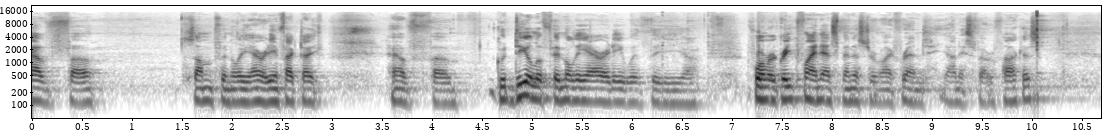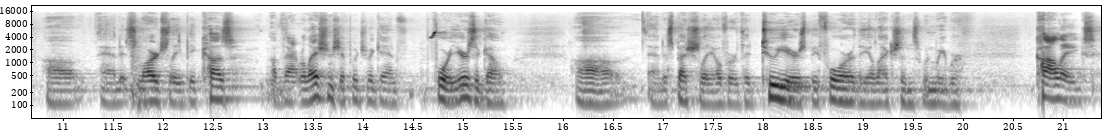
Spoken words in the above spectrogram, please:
have uh, some familiarity. In fact, I have a good deal of familiarity with the uh, former Greek finance minister, my friend Yanis Varoufakis. Uh, and it's largely because of that relationship, which began four years ago, uh, and especially over the two years before the elections when we were colleagues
